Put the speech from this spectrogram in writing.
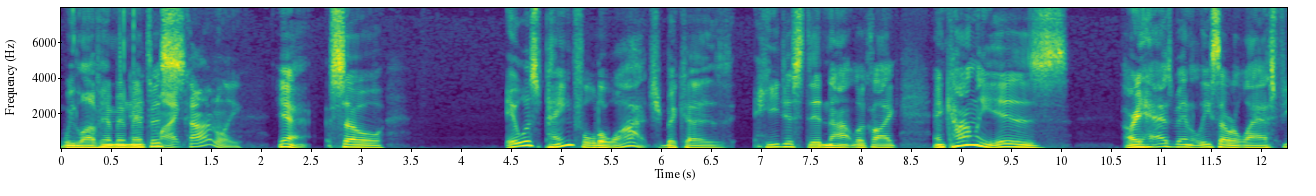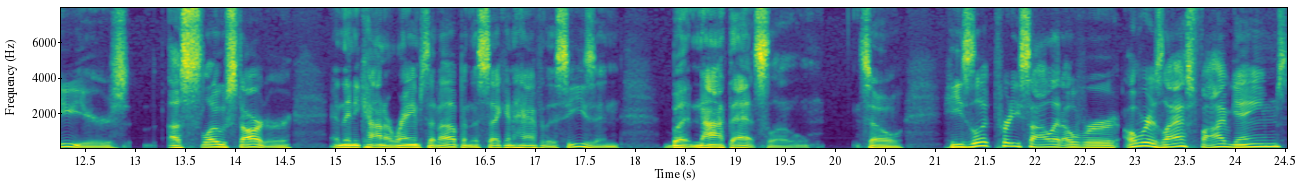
we love him in And Memphis. Mike Conley. Yeah. So it was painful to watch because he just did not look like. And Conley is, or he has been at least over the last few years, a slow starter. And then he kind of ramps it up in the second half of the season, but not that slow. So he's looked pretty solid over over his last five games.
